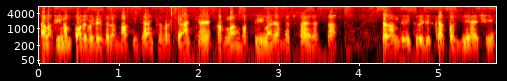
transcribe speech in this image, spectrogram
alla fine un po' le pretese le abbassi sempre perché anche tornando a prima Carles Perez c'era un diritto di riscatto a 10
